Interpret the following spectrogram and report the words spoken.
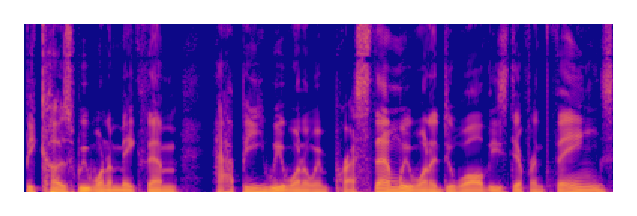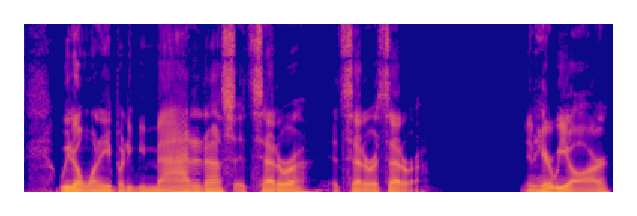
because we want to make them happy. We want to impress them. We want to do all these different things. We don't want anybody to be mad at us, etc., etc., etc. And here we are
